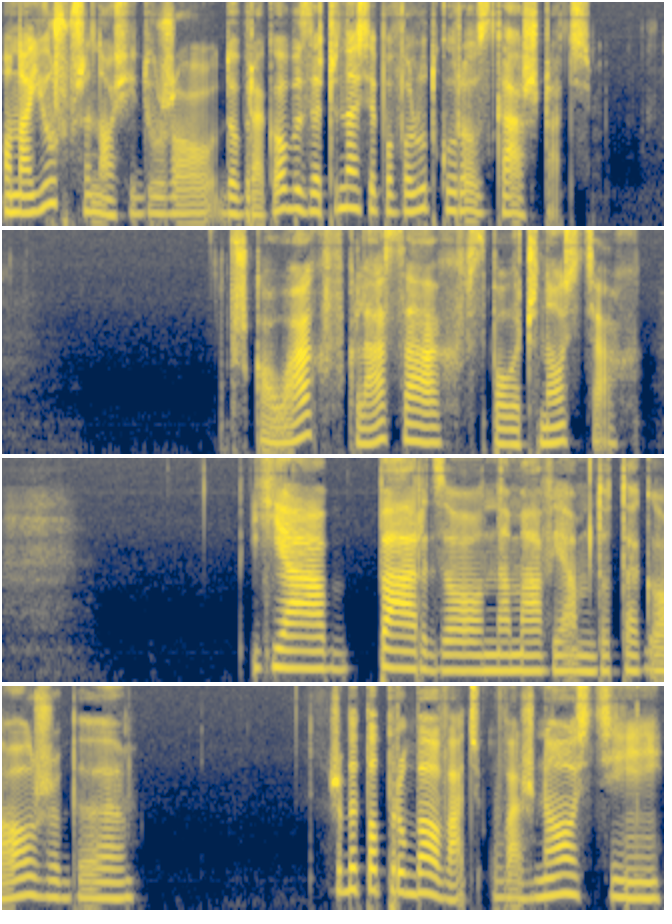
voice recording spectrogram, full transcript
Ona już przynosi dużo dobrego, by zaczyna się powolutku rozgaszczać. W szkołach, w klasach, w społecznościach. Ja bardzo namawiam do tego, żeby żeby popróbować uważności,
